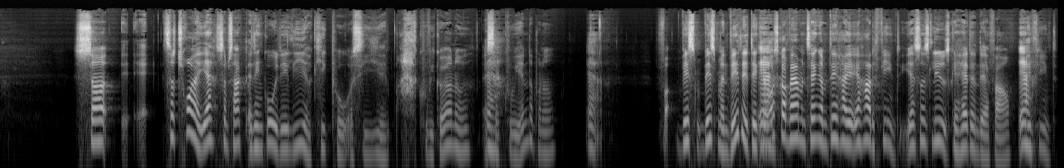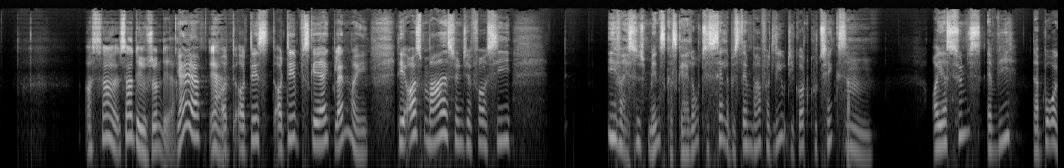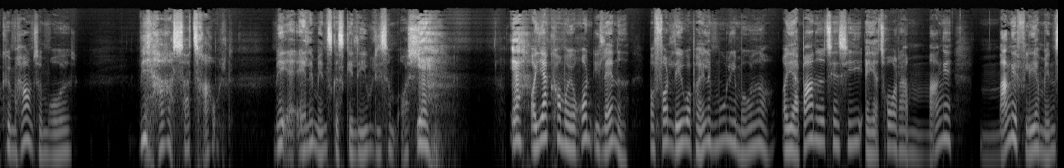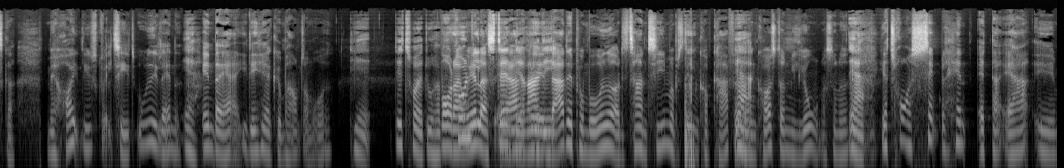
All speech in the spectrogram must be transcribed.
Så, øh, så tror jeg, ja, som sagt, at det er en god idé lige at kigge på og sige, ah, kunne vi gøre noget? Altså, Ja. kunne vi ændre på noget? ja. For, hvis, hvis man ved det, det kan Ja. også godt være, at man tænker, det har jeg, jeg har det fint. Jeg synes, livet skal have den der farve. Ja. Det er fint. Og så, så er det jo sådan, det er. Ja, ja. Ja. Og, og, det, og det skal jeg ikke blande mig i. Det er også meget, synes jeg, for at sige, i hvad jeg synes, mennesker skal have lov til selv at bestemme, bare for et liv, de godt kunne tænke sig. Mm. Og jeg synes, at vi, der bor i Københavnsområdet, vi har så travlt med, at alle mennesker skal leve ligesom os. Ja, ja, Og jeg kommer jo rundt i landet, hvor folk lever på alle mulige måder. Og jeg er bare nødt til at sige, at jeg tror, at der er mange, mange flere mennesker med høj livskvalitet ude i landet, Ja. end der er i det her Københavnsområde. det, det tror jeg, du har Hvor der jo ellers er ret øh, i. latte på måder, og det tager en time at bestille en kop kaffe, Ja. ja. og den koster en million og sådan noget. Ja. Jeg tror simpelthen, at der er... Øh,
